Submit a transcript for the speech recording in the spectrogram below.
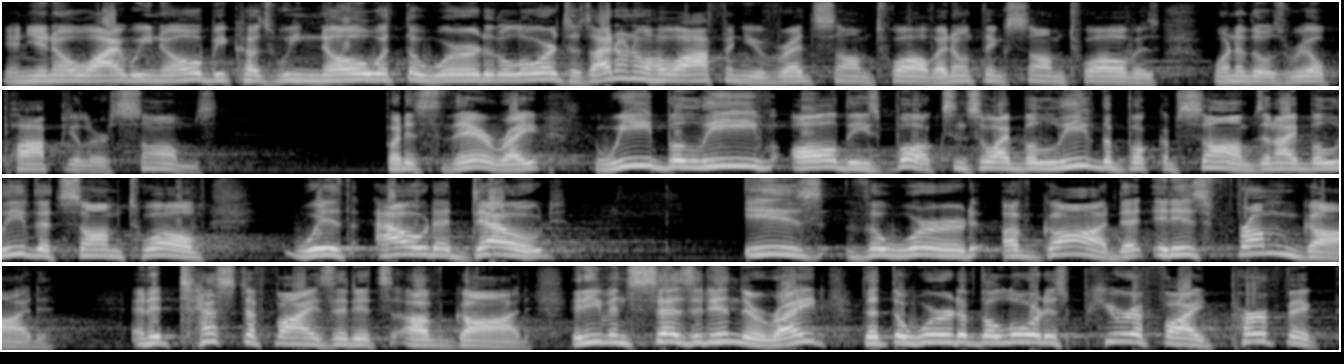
And you know why we know? Because we know what the word of the Lord says. I don't know how often you've read Psalm 12. I don't think Psalm 12 is one of those real popular Psalms. But it's there, right? We believe all these books. And so I believe the book of Psalms. And I believe that Psalm 12, without a doubt, is the Word of God, that it is from God, and it testifies that it's of God. It even says it in there, right? That the Word of the Lord is purified, perfect,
